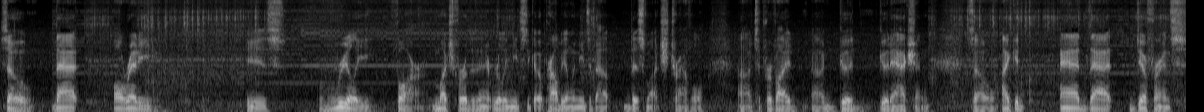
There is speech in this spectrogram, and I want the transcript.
So that already is really far, much further than it really needs to go. Probably only needs about this much travel uh, to provide uh, good good action. So I could add that difference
